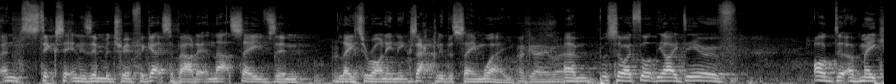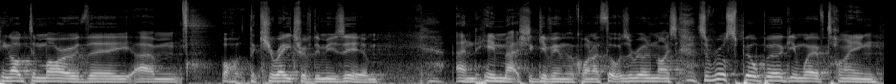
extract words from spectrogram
And sticks it in his inventory and forgets about it, and that saves him later on in exactly the same way. Okay, right. Um, but so I thought the idea of Ogden, of making Ogden Morrow the um, oh, the curator of the museum, and him actually giving him the coin, I thought was a really nice. It's a real Spielbergian way of tying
